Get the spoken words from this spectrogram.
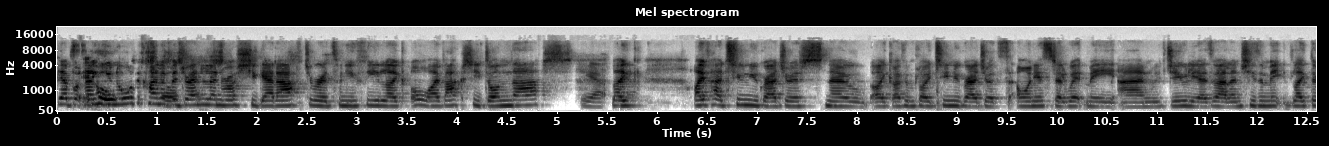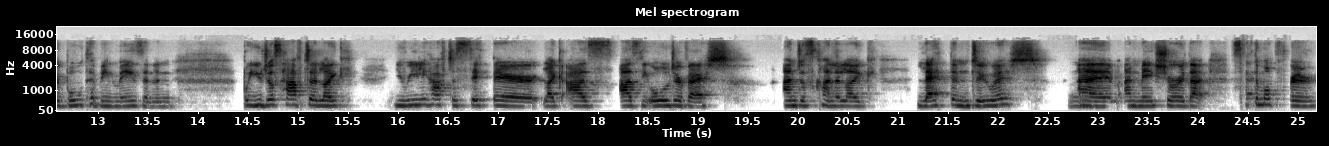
Yeah, but like you know the kind of adrenaline rush you get afterwards when you feel like, oh, I've actually done that. Yeah. Like I've had two new graduates now. Like I've employed two new graduates. Anya's still with me, and with Julia as well. And she's amazing. Like they're both have been amazing. And but you just have to like you really have to sit there like as as the older vet and just kind of like let them do it Mm. um, and make sure that set them up for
